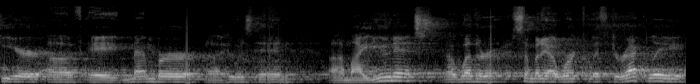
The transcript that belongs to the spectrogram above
hear of a member uh, who is in uh, my unit, uh, whether somebody I worked with directly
